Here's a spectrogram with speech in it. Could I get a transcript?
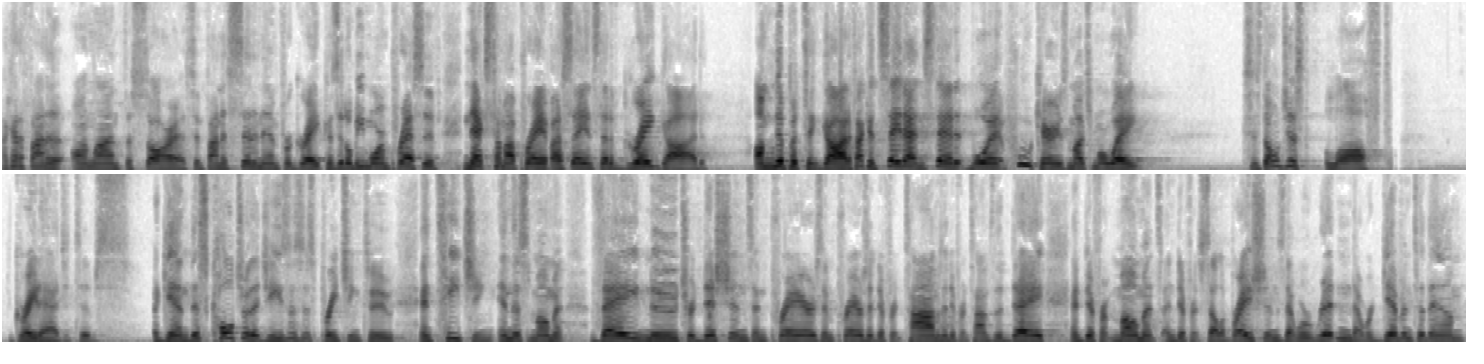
I got to find an online thesaurus and find a synonym for great because it'll be more impressive next time I pray if I say instead of great God, omnipotent God. If I could say that instead, boy, it whew, carries much more weight. He says, don't just loft great adjectives. Again, this culture that Jesus is preaching to and teaching in this moment, they knew traditions and prayers and prayers at different times and different times of the day and different moments and different celebrations that were written, that were given to them.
